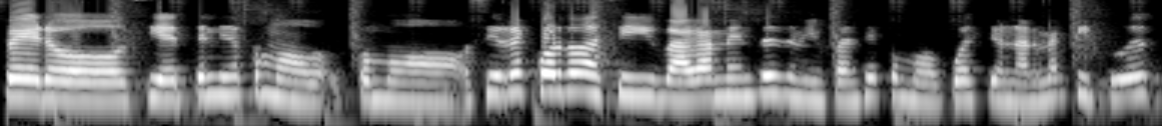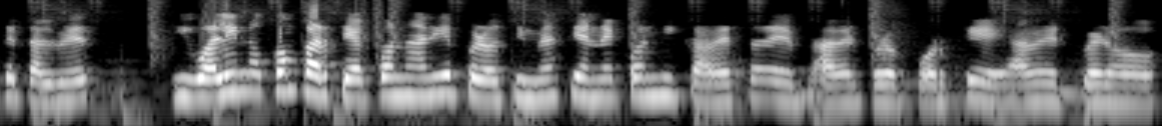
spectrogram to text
pero sí he tenido como, como, sí recuerdo así vagamente desde mi infancia como cuestionarme actitudes que tal vez igual y no compartía con nadie, pero sí me hacían con mi cabeza de, a ver, pero ¿por qué? A ver, pero,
